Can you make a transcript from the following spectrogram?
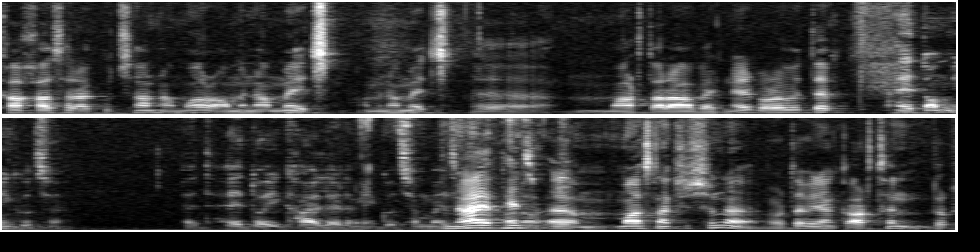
քաղաքասարակության համար ամենամեծ ամենամեծ մարտարավերն էր որովհետեւ Հետոն միգուցե այդ հետոյի քայլերը միգուցե մեծ Նաև հենց մասնակցությունը, որտեղ իրանք արդեն դեռ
